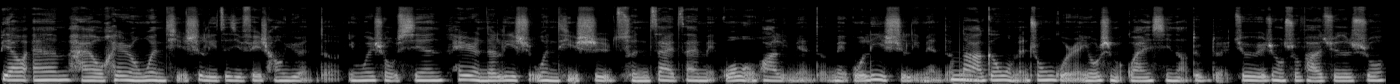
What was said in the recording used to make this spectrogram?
BLM 还有黑人问题是离自己非常远的，因为首先黑人的历史问题是存在在美国文化里面的，美国历史里面的，那跟我们中国人有什么关系呢？对不对？就有一种说法，觉得说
